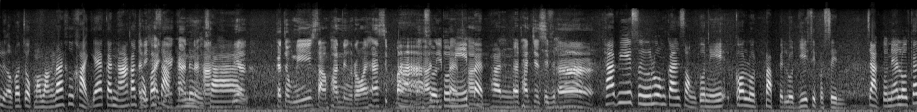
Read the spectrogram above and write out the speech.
หรือเอากระจกมาวางได้คือขายแยกกันนะ กระอันจกนี้ก็ขายสาแยมกพักันนหนึ่งนะคะใช่เนี่ยกระจกนี้ 3,150 บาทนะคะอ่าส่วนตัวนี้ 8,000 8,075 ถ้าพี่ซื้อรวมกัน 2 ตัวนี้ก็ลดปรับเป็นลด 20%จากตัวเนี้ยลดแค่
